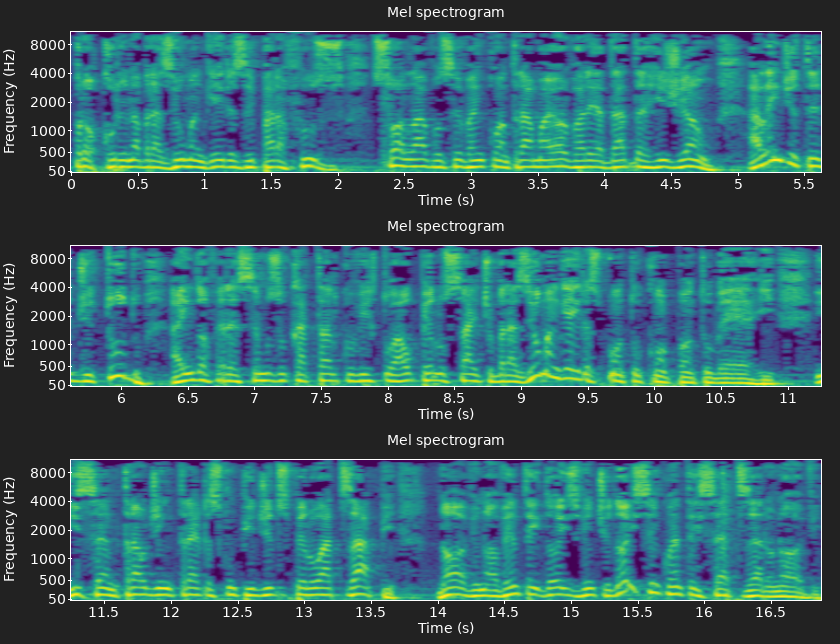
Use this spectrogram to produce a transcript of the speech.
Procure na Brasil Mangueiras e Parafusos. Só lá você vai encontrar a maior variedade da região. Além de ter de tudo, ainda oferecemos o catálogo virtual pelo site brasilmangueiras.com.br e central de entregas com pedidos pelo WhatsApp 992 22 5709.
